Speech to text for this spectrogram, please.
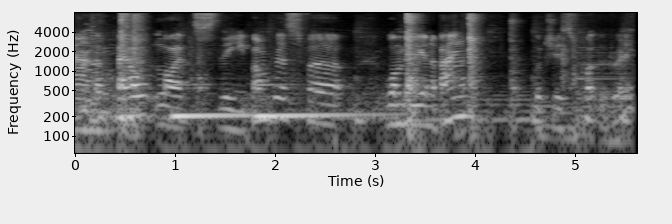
And the bell lights the bumpers for one million a bang, which is quite good really.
